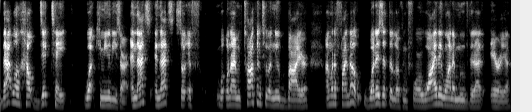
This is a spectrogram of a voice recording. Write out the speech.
that will help dictate what communities are. And that's and that's so if when I'm talking to a new buyer, I'm going to find out what is it they're looking for, why they want to move to that area.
